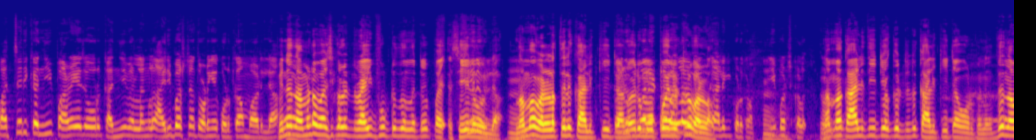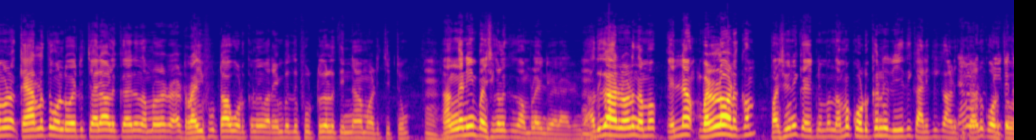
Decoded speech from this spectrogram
പച്ചരിക്കഞ്ഞി പഴയ ചോറ് കഞ്ഞി വെള്ളങ്ങൾ അരിഭക്ഷണം തുടങ്ങി കൊടുക്കാൻ പാടില്ല. പിന്നെ നമ്മുടെ പശുക്കൾ ഡ്രൈ ഫുഡ് തിന്നിട്ട് ശീലവും ഇല്ല നമ്മ വെള്ളത്തിൽ കലക്കിയിട്ടാണ് ഒരു മുപ്പത് ലിറ്റർ വെള്ളം. കലക്കി കൊടുക്കണം ഈ പശുക്കൾ നമ്മ കാലിത്തീറ്റയൊക്കെ ഇട്ടിട്ട് കാലിത്തീറ്റ കൊടുക്കണം ഇത് നമ്മൾ കേരളത്തിൽ കൊണ്ടുപോയിട്ട് ചില ആൾക്കാർ നമ്മളെ ഡ്രൈ ഫുഡാണ് കൊടുക്കണത് പറയുമ്പോൾ ഇത് ഫുഡുകൾ തിന്നാൻ മടിച്ചിട്ടും അങ്ങനെയും പശുക്കൾക്ക് കംപ്ലൈന്റ് വരാറുണ്ട്. അത് കാരണമാണ് നമ്മൾ എല്ലാം വെള്ളം അടക്കം പശുവിനെ കയറ്റുമ്പോൾ നമ്മൾ കൊടുക്കുന്ന രീതി കലക്കി കാണിച്ചിട്ടാണ് കൊടുത്തത്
